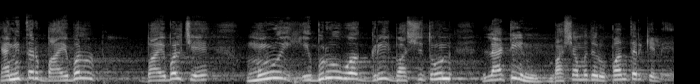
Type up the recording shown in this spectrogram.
यांनी तर बायबल बायबलचे मूळ हिब्रू व ग्रीक भाषेतून लॅटिन भाषामध्ये रूपांतर केले.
